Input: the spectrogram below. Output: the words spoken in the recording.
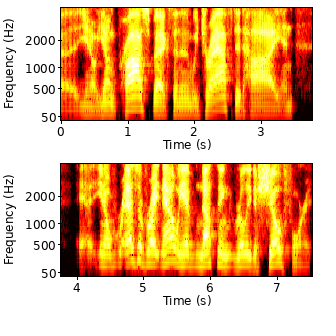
uh, you know, young prospects, and then we drafted high. And, uh, you know, as of right now, we have nothing really to show for it.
